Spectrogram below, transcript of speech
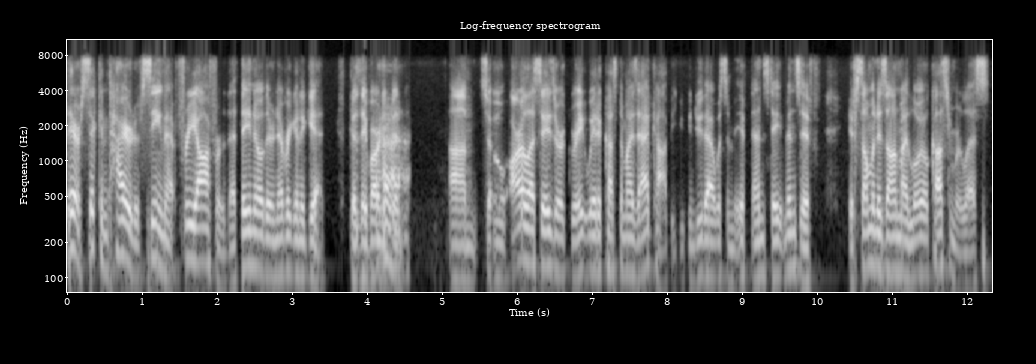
they're sick and tired of seeing that free offer that they know they're never going to get because they've already been. Um, so RLSAs are a great way to customize ad copy. You can do that with some if-then statements. If if someone is on my loyal customer list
